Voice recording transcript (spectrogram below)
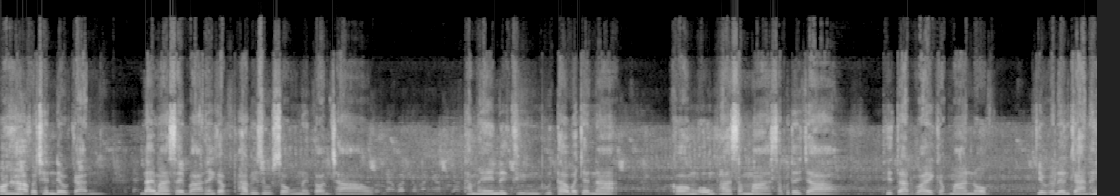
นี้ก็เช่นเดียวกัน ได้มาใส่บาตรให้กับพระพิสุสงฆ์ในตอนเช้าทำให้นึกถึงพุทธวจนะขององค์พระสัมมาสัมพุทธเจ้า ที่ตรัสไว้กับมานพเกี่ยวกับเรื่องการให้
